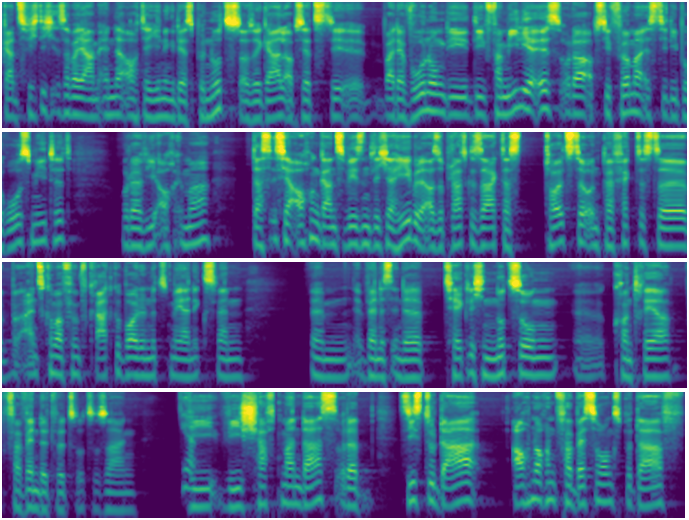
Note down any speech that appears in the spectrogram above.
Ganz wichtig ist aber ja am Ende auch derjenige, der es benutzt. Also egal, ob es jetzt die, bei der Wohnung die, die Familie ist oder ob es die Firma ist, die die Büros mietet oder wie auch immer. Das ist ja auch ein ganz wesentlicher Hebel. Also platt gesagt, das tollste und perfekteste 1,5 Grad Gebäude nützt mir ja nichts, wenn ähm, wenn es in der täglichen Nutzung äh, konträr verwendet wird, sozusagen. Ja. Wie, wie schafft man das? Oder siehst du da auch noch einen Verbesserungsbedarf,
